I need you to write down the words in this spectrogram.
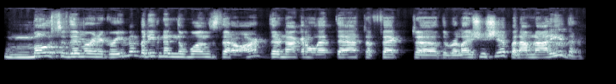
most of them are in agreement, but even in the ones that aren't, they're not going to let that affect uh, the relationship, and I'm not either.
